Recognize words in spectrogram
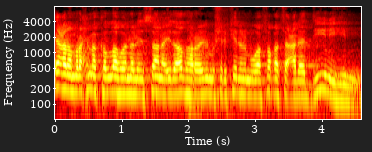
iclam raximaka allahu ana alinsaana ida adhara lilmushrikiina almuwaafaqata calaa diinihim.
